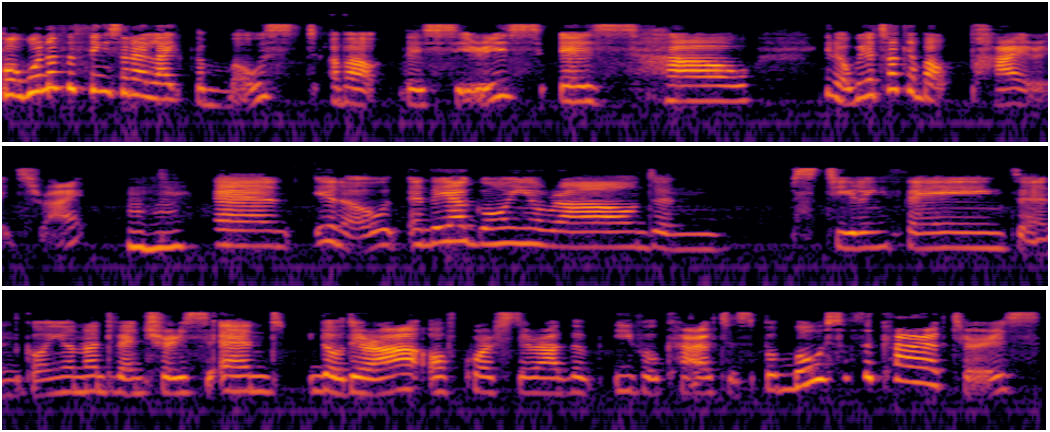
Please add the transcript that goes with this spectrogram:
But one of the things that I like the most about this series is how, you know, we are talking about pirates, right? Mm-hmm. And, you know, and they are going around and stealing things and going on adventures. And, you know, there are, of course, there are the evil characters, but most of the characters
